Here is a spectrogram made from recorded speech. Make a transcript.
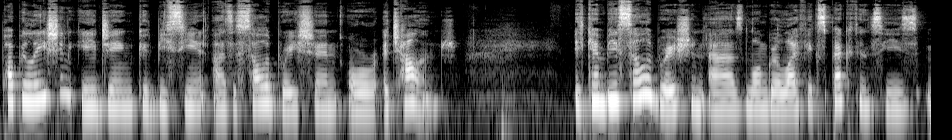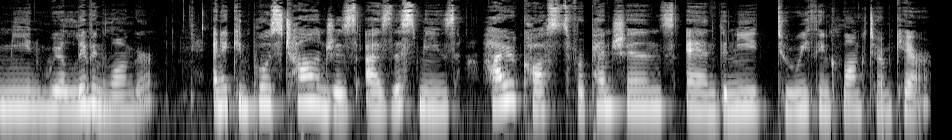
Population aging could be seen as a celebration or a challenge. It can be a celebration as longer life expectancies mean we're living longer, and it can pose challenges as this means higher costs for pensions, and the need to rethink long term care.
